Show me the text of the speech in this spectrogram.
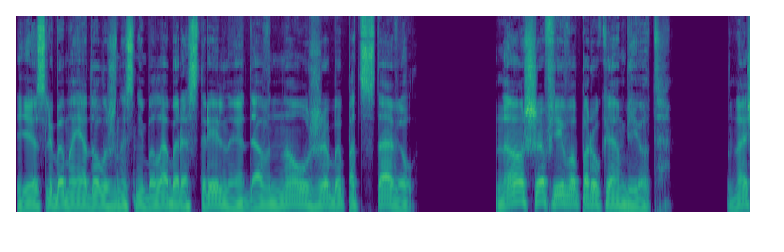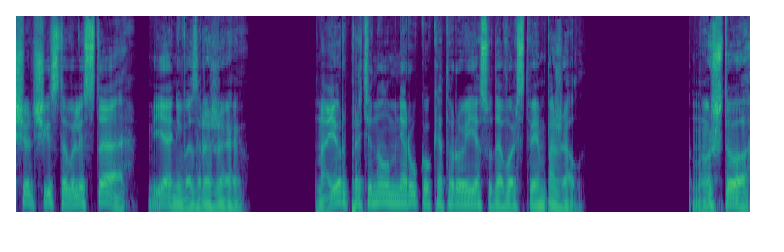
Если бы моя должность не была бы расстрельная, давно уже бы подставил. Но шеф его по рукам бьет. Насчет чистого листа я не возражаю. Майор протянул мне руку, которую я с удовольствием пожал. «Ну что,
